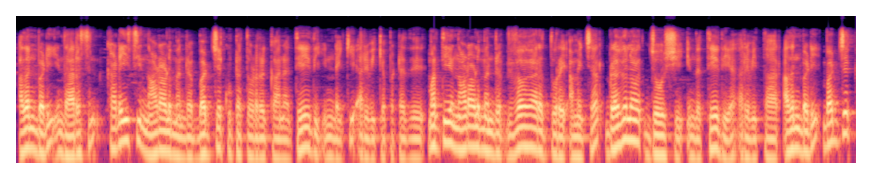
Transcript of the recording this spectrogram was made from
அதன்படி இந்த அரசின் கடைசி நாடாளுமன்ற பட்ஜெட் கூட்டத்தொடருக்கான தேதி இன்னைக்கு அறிவிக்கப்பட்டது. மத்திய நாடாளுமன்ற விவகாரத்துறை அமைச்சர் பிரகலாத் ஜோஷி இந்த தேதியை அறிவித்தார். அதன்படி பட்ஜெட்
